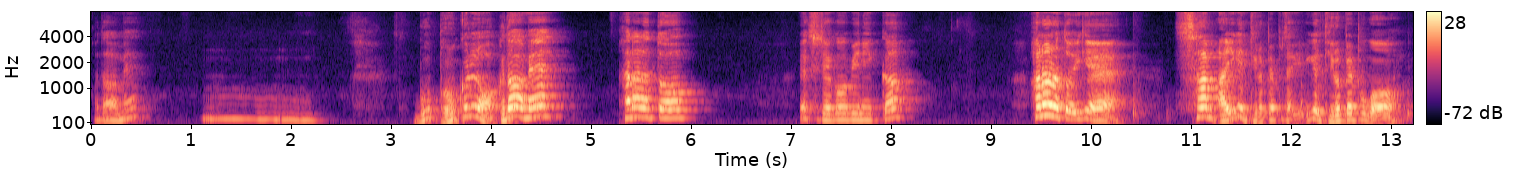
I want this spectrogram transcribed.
그 다음에 뭐 버거리노 그 다음에 하나는 또 x 제곱이니까 하나는 또 이게 3, 아 이게 뒤로 빼보자 이걸 뒤로 빼고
